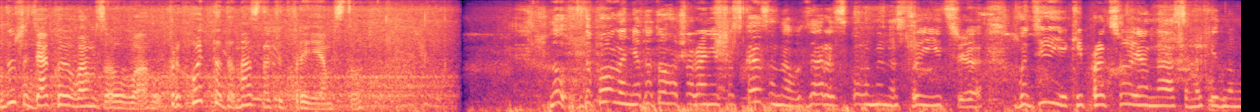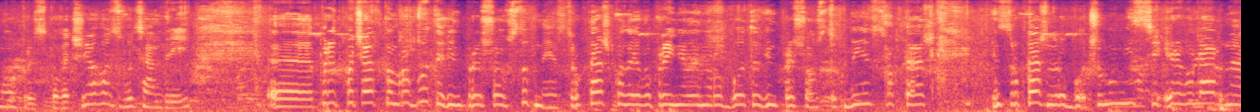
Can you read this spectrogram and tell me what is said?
Дуже дякую вам за увагу. Приходьте до нас на підприємство. Ну, в доповнення до того, що раніше сказано, от зараз коло мене стоїть е, водій, який працює на самохідному оприскувачі. Його звуть Андрій. Е, Перед початком роботи він пройшов вступний інструктаж. Коли його прийняли на роботу, він пройшов вступний інструктаж, інструктаж на робочому місці і регулярно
